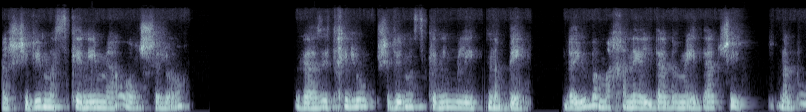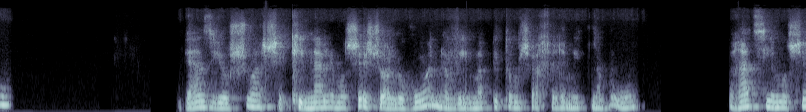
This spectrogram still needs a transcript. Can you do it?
על שבעים הזקנים מהאור שלו, ואז התחילו שבעים הזקנים להתנבא, והיו במחנה אלדד ומידד שהתנבאו, ואז יהושע שכינה למשה, שואלו, הוא הנביא, מה פתאום שאחרים יתנבאו? רץ למשה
